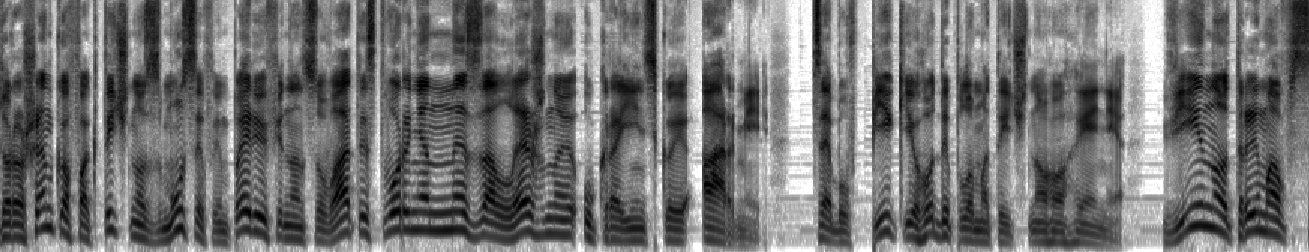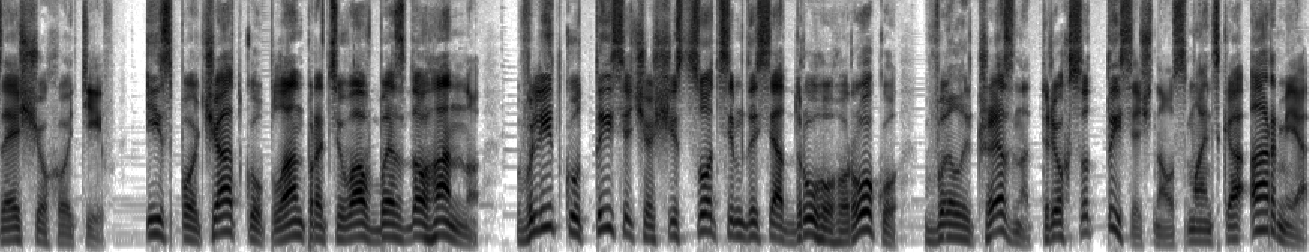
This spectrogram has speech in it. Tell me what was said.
Дорошенко фактично змусив імперію фінансувати створення незалежної української армії. Це був пік його дипломатичного генія. Він отримав все, що хотів. І спочатку план працював бездоганно. Влітку 1672 року величезна 300-тисячна османська армія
